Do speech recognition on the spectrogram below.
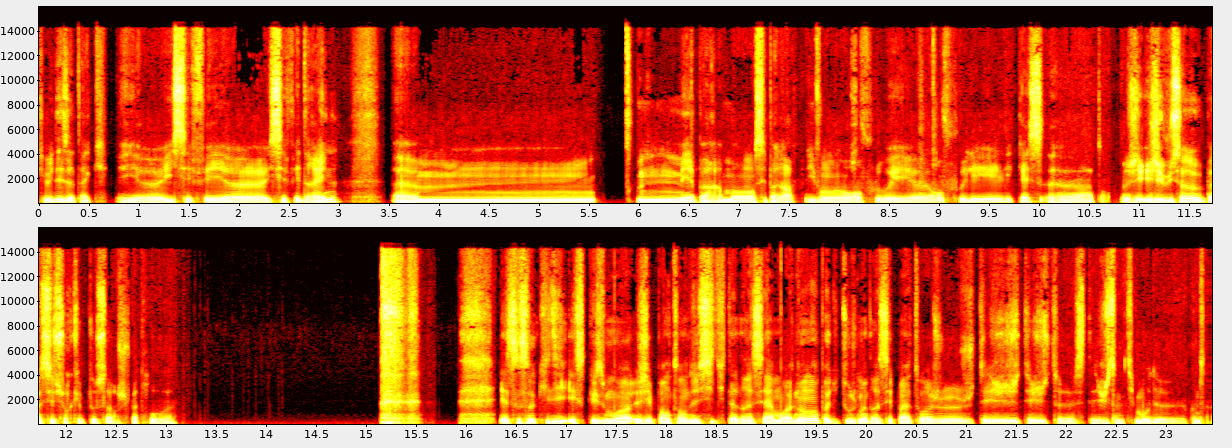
qui a eu des attaques et euh, il s'est fait, euh, il s'est fait drain. mais apparemment, c'est pas grave. Ils vont renflouer, renflouer les, les caisses. attends, j'ai vu ça passer sur CryptoSource. Je sais pas trop. Il y a Soso qui dit Excuse-moi, j'ai pas entendu si tu t'adressais à moi. Non, non, pas du tout, je m'adressais pas à toi. J'étais juste, euh, c'était juste un petit mot de, comme ça.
